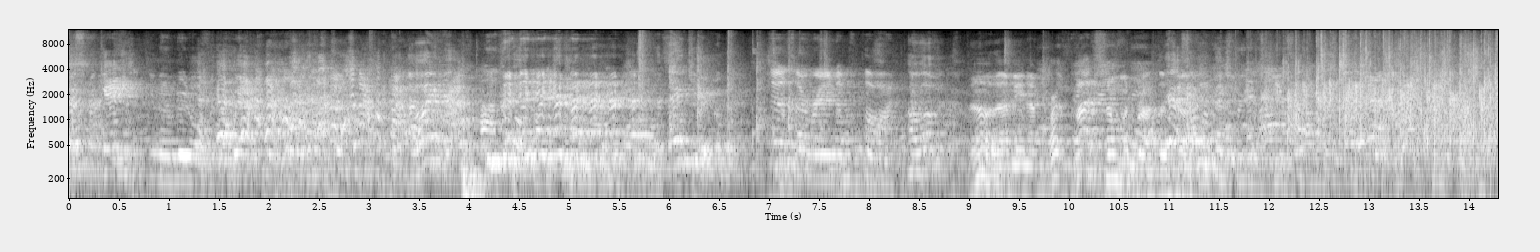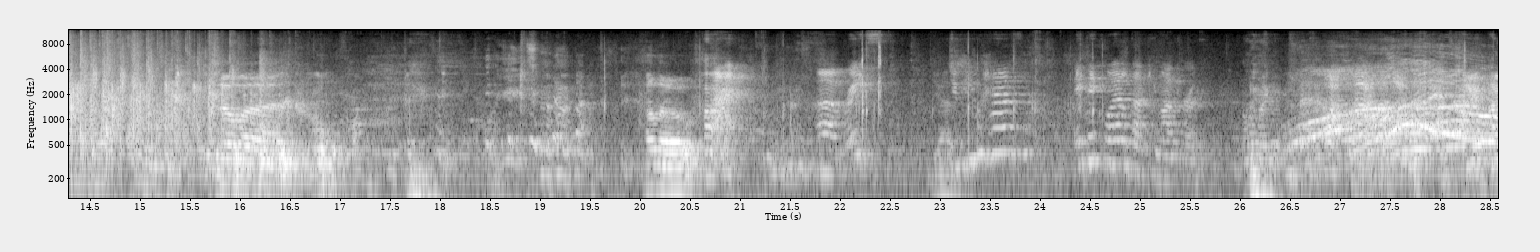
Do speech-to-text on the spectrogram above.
us spaghetti, you know, noodle with the whip. I like that. Thank you. Just a random thought. I love it. No, I mean, I'm, I'm glad someone brought this up. So, uh, hello. Hi. Uh, Race, Yes. do you have a Nick Wilde dakimakura? Oh my god. I, I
